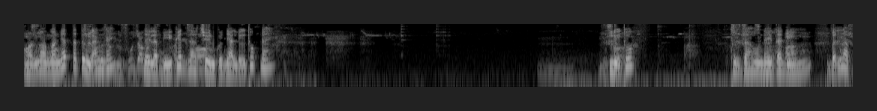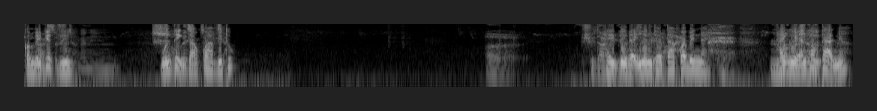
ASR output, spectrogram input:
Món ngon ngon nhất ta từng ăn đấy. Đây là bí quyết gia truyền của nhà Lữ Thúc đấy. Lữ Thúc. Thực ra hôm nay ta đến Vẫn là có mấy việc riêng Muốn thỉnh giáo qua với Thúc Hay từ đại nhân theo ta qua bên này. Hai người ăn thong thả nhé.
